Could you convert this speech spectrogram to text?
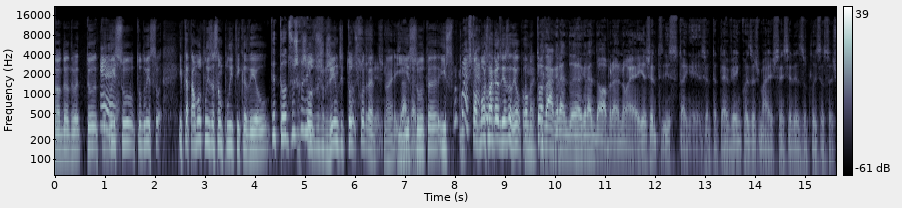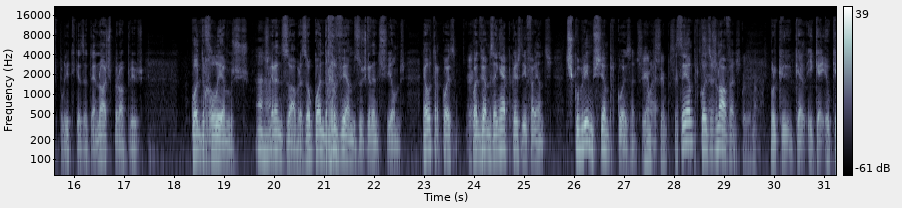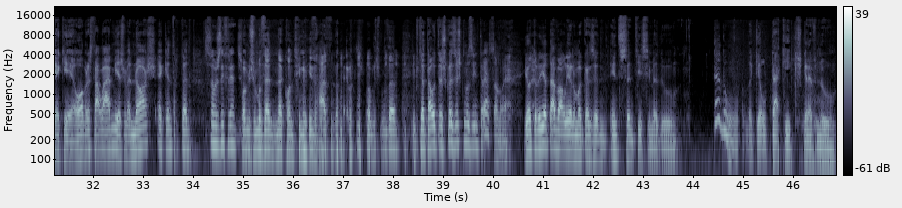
Tudo, É. isso, tudo isso. E portanto há uma utilização política dele De todos os de regimes. todos os regimes e de todos os quadrantes, não é? E isso, isso só está, demonstra a grandeza dele Como também. toda a grande, a grande obra, não é? E a gente, isso tem, a gente até vê em coisas mais, sem ser as utilizações políticas, até nós próprios, quando relemos as grandes obras ou quando revemos os grandes filmes, é outra coisa. Quando vemos em épocas diferentes, descobrimos sempre coisas. não Sempre, é? sempre, sempre. coisas novas. Coisas novas. Porque que- e que- o que é que é? A obra está lá mesma. Nós é que, entretanto, Somos diferentes. fomos mudando na continuidade, não é? Mas fomos mudando. E, portanto, há outras coisas que nos interessam, não é? E outro dia estava a ler uma coisa interessantíssima do... É de um, daquele Taki que escreve no...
